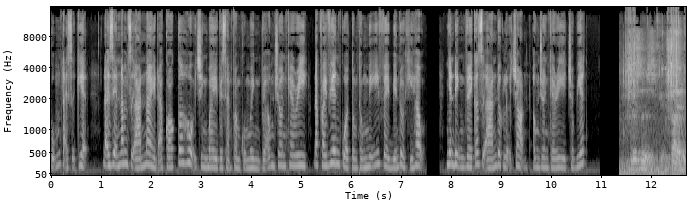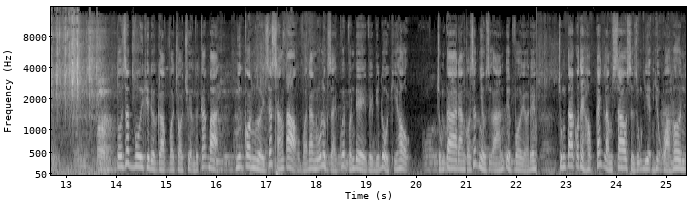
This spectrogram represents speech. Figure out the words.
Cũng tại sự kiện, đại diện năm dự án này đã có cơ hội trình bày về sản phẩm của mình với ông John Kerry, đặc phái viên của Tổng thống Mỹ về biến đổi khí hậu. Nhận định về các dự án được lựa chọn, ông John Kerry cho biết. Tôi rất vui khi được gặp và trò chuyện với các bạn, những con người rất sáng tạo và đang nỗ lực giải quyết vấn đề về biến đổi khí hậu. Chúng ta đang có rất nhiều dự án tuyệt vời ở đây. Chúng ta có thể học cách làm sao sử dụng điện hiệu quả hơn,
